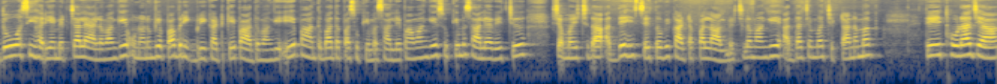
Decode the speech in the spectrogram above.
ਦੋ ਅਸੀਂ ਹਰੀਆਂ ਮਿਰਚਾਂ ਲੈ ਲਵਾਂਗੇ, ਉਹਨਾਂ ਨੂੰ ਵੀ ਆਪਾਂ ਬਰੀਕ ਬਰੀਕ ਕੱਟ ਕੇ ਪਾ ਦੇਵਾਂਗੇ। ਇਹ ਪਾਉਣ ਤੋਂ ਬਾਅਦ ਆਪਾਂ ਸੁੱਕੇ ਮਸਾਲੇ ਪਾਵਾਂਗੇ। ਸੁੱਕੇ ਮਸਾਲਿਆਂ ਵਿੱਚ ਚਮਚ ਦਾ ਅੱਧੇ ਹਿੱਸੇ ਤੋਂ ਵੀ ਘੱਟ ਆਪਾਂ ਲਾਲ ਮਿਰਚ ਲਵਾਂਗੇ, ਅੱਧਾ ਚਮਚ ਚਿੱਟਾ ਨਮਕ ਤੇ ਥੋੜਾ ਜਿਹਾ,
